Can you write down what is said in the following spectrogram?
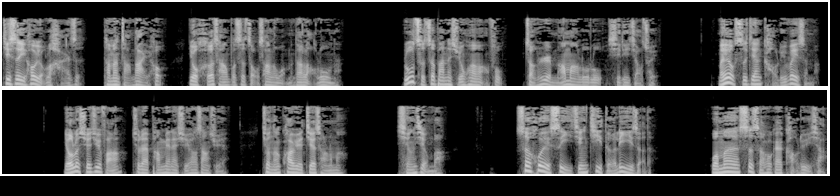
即使以后有了孩子，他们长大以后，又何尝不是走上了我们的老路呢？如此这般的循环往复，整日忙忙碌碌，心力交瘁，没有时间考虑为什么。有了学区房，就在旁边的学校上学，就能跨越阶层了吗？醒醒吧！社会是已经既得利益者的，我们是时候该考虑一下，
